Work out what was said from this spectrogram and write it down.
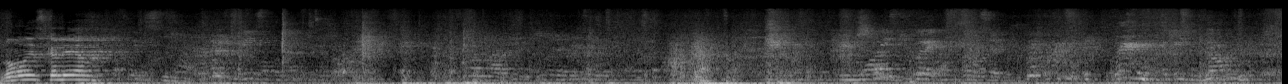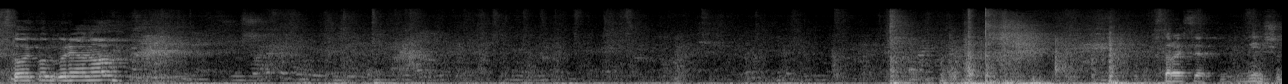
Ну, из колен. Стойку к Гуряну. Старайся меньше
